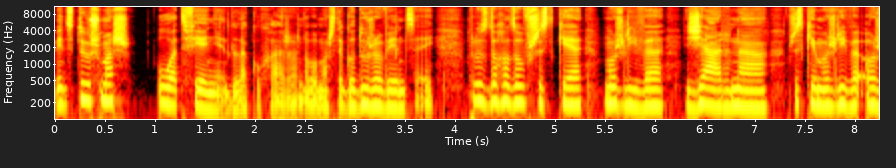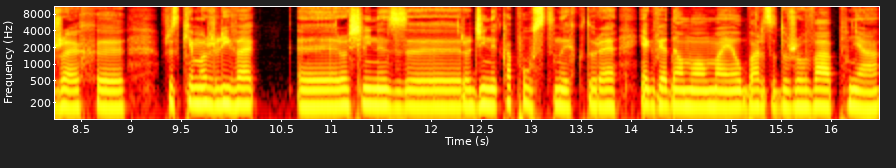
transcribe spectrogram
Więc tu już masz ułatwienie dla kucharza, no bo masz tego dużo więcej. Plus dochodzą wszystkie możliwe ziarna, wszystkie możliwe orzechy, wszystkie możliwe rośliny z y, rodziny kapustnych, które jak wiadomo mają bardzo dużo wapnia,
